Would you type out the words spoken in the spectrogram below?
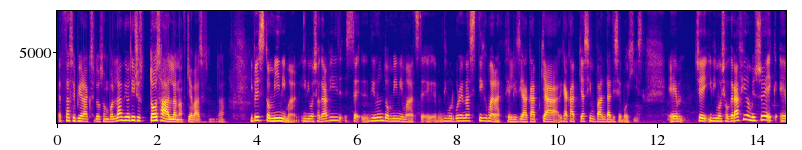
δεν θα σε πειράξει τόσο πολλά, διότι έχεις τόσα άλλα να διαβάσει μετά. Είπες το μήνυμα. Οι δημοσιογράφοι δίνουν το μήνυμα, δημιουργούν ένα στίγμα, αν θέλεις, για κάποια, για κάποια συμβάντα της εποχής. Ε, και οι δημοσιογράφοι, νομίζω, ε, ε,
